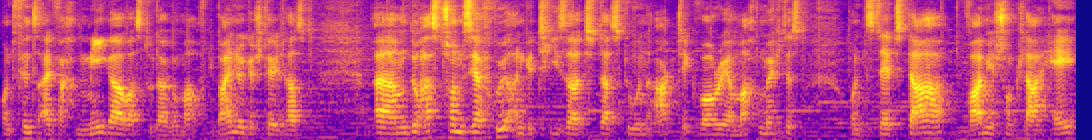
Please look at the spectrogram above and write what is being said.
und finde es einfach mega, was du da auf die Beine gestellt hast. Ähm, du hast schon sehr früh angeteasert, dass du einen Arctic Warrior machen möchtest und selbst da war mir schon klar, hey,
